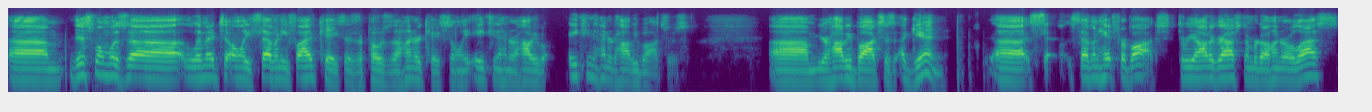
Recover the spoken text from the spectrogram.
Um, this one was uh, limited to only 75 cases as opposed to 100 cases, only 1,800 hobby 1,800 hobby boxes. Um, your hobby boxes again, uh, seven hit for box, three autographs numbered to 100 or less.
